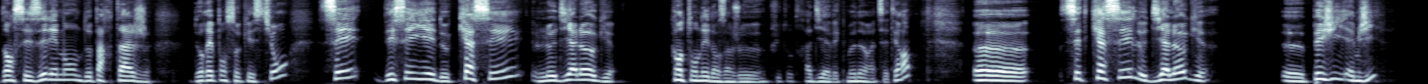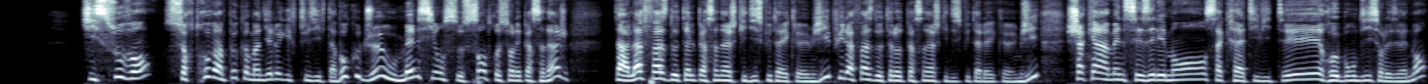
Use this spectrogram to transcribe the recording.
dans ces éléments de partage de réponse aux questions, c'est d'essayer de casser le dialogue quand on est dans un jeu plutôt tradit avec meneur, etc. c'est de casser le dialogue euh, PJ-MJ, qui souvent se retrouve un peu comme un dialogue exclusif. Tu as beaucoup de jeux où même si on se centre sur les personnages, tu as la phase de tel personnage qui discute avec le MJ, puis la phase de tel autre personnage qui discute avec le MJ. Chacun amène ses éléments, sa créativité, rebondit sur les événements,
